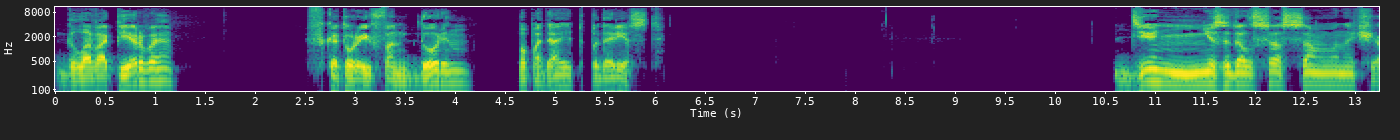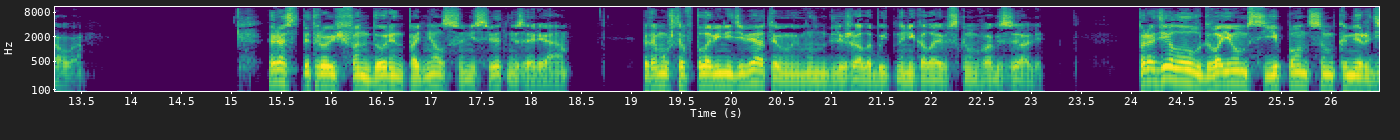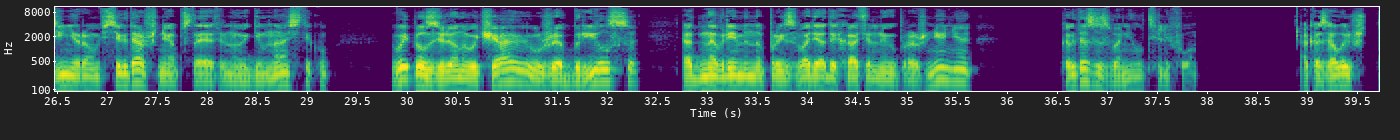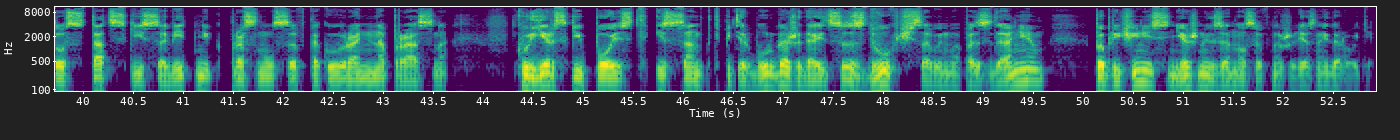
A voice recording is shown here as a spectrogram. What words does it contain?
Глава первая, в которой Фандорин попадает под арест. День не задался с самого начала. Раст Петрович Фандорин поднялся ни свет ни заря, потому что в половине девятого ему надлежало быть на Николаевском вокзале. Проделал вдвоем с японцем-камердинером всегдашнюю обстоятельную гимнастику, выпил зеленого чаю и уже брился, одновременно производя дыхательные упражнения, когда зазвонил телефон. Оказалось, что статский советник проснулся в такую рань напрасно. Курьерский поезд из Санкт-Петербурга ожидается с двухчасовым опозданием по причине снежных заносов на железной дороге.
